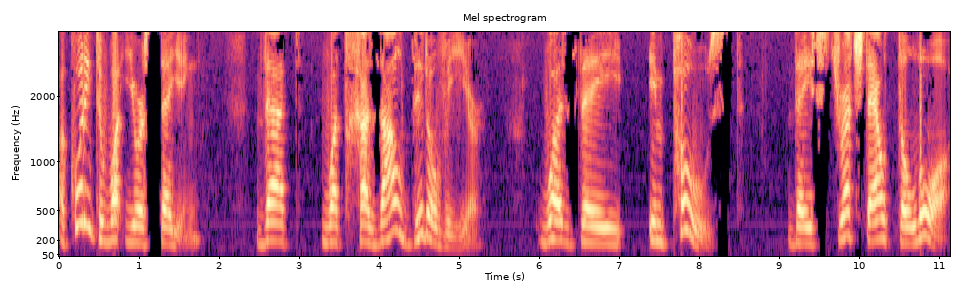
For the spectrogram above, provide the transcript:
according to what you're saying, that what Chazal did over here was they imposed, they stretched out the law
